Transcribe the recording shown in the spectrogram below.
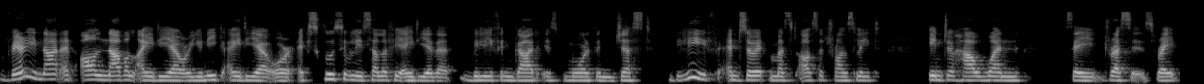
very not at all novel idea or unique idea or exclusively Salafi idea that belief in God is more than just belief. And so it must also translate into how one, say, dresses, right?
